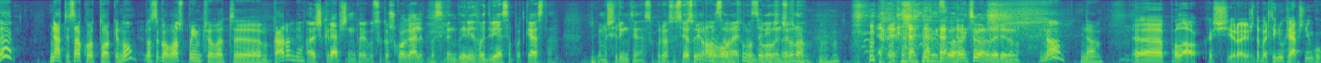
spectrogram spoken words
Taip. Ne, tai sako tokį, nu, aš sakau, aš paimčiau, vat, e, Karolį. Aš krepšininkai, jeigu su kažkuo galit pasirinkti daryti vadviesę podcastą. Tarkim, iš rinktinės, su kuriuo susijęs. Su jo valančiūnu daryčiau. Valančiūnu. aišku. Mhm. su Valančiūnu darydam. No, no. Uh, palauk, kas yra iš dabartinių krepšininkų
